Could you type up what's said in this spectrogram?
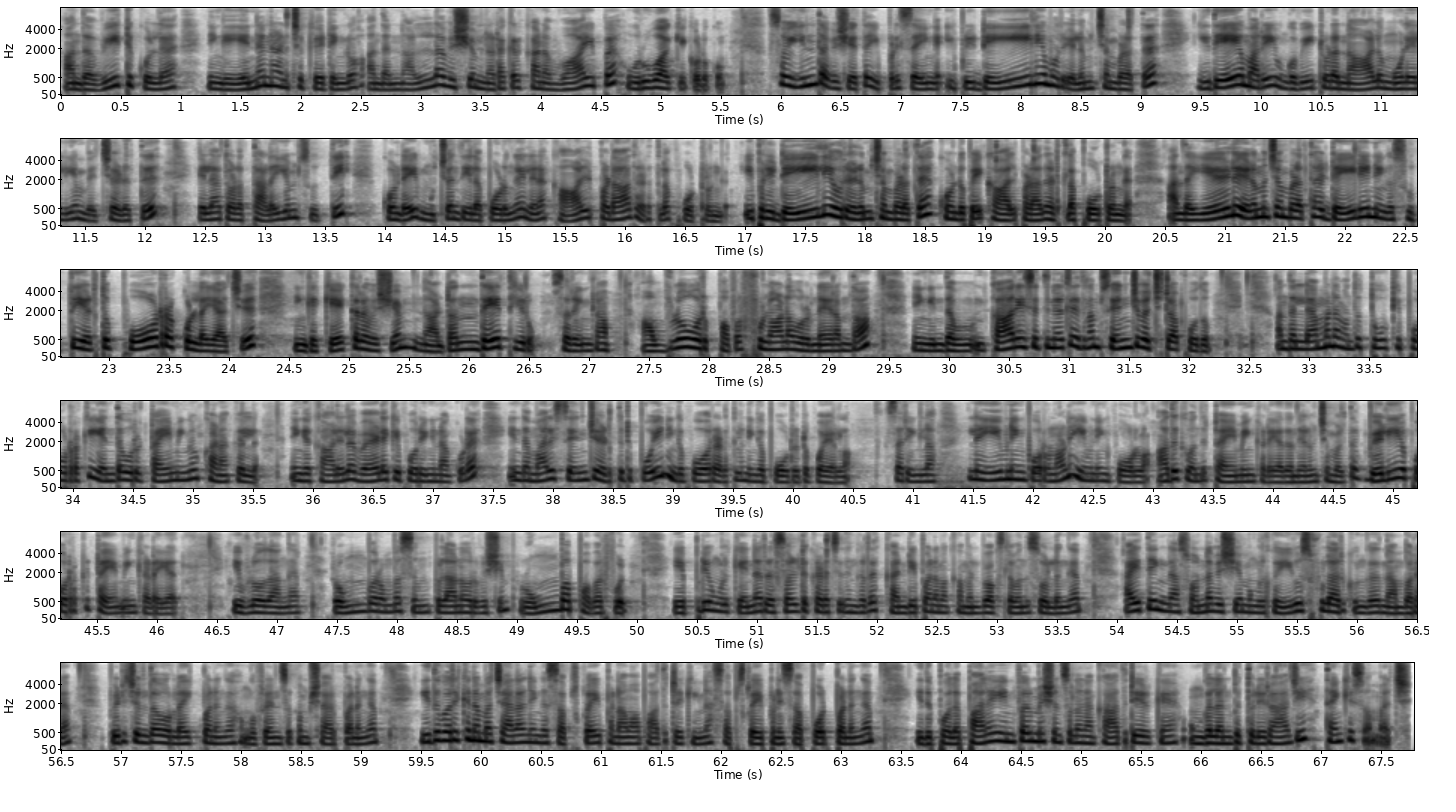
அந்த வீட்டுக்குள்ளே நீங்கள் என்ன நினச்சி கேட்டிங்களோ அந்த நல்ல விஷயம் நடக்கிறதுக்கான வாய்ப்பை உருவாக்கி கொடுக்கும். ஸோ இந்த விஷயத்தை இப்படி செய்யுங்க. இப்படி டெய்லியும் ஒரு எலுமிச்சம்பழத்தை இதே மாதிரி உங்கள் வீட்டோட நாலு மூலையிலையும் வச்சு எடுத்து எல்லாத்தோட தலையும் சுற்றி கொண்டு போய் முச்சந்தியில் போடுங்க. இல்லைன்னா கால்படாத இடத்துல போட்டுருங்க. இப்படி டெய்லி ஒரு எலுமிச்சம்பழத்தை கொண்டு போய் கால்படாத இடத்துல போட்டுருங்க. அந்த ஏழு எலுமிச்சம்பழத்தை டெய்லி நீங்கள் சுற்றி எடுத்து போடுறக்குள்ளையாச்சு நீங்கள் கேட்குற விஷயம் நடந்தே தீரும். சரிங்களா? அவ்வளோ ஒரு பவர்ஃபுல்லான ஒரு நேரம் தான் நீங்கள் இந்த காரிய சித்தி நேரத்தில் இதெல்லாம் செஞ்சு வச்சுட்டா போதும். அந்த லெமனை வந்து தூக்கி போடுறக்கு எந்த ஒரு டைமிங்கும் கணக்கு இல்லை. நீங்கள் காலையில் வேலைக்கு போகிறீங்கன்னா கூட இந்த மாதிரி செஞ்சு எடுத்துகிட்டு போய் நீங்கள் போகிற இடத்துல நீங்கள் போட்டுட்டு போயிடலாம். சரிங்களா? இல்லை ஈவினிங் போடுறனாலும் ஈவினிங் போடலாம். அதுக்கு வந்து டைமிங் கிடையாது. அந்த எலுமிச்சம்பழத்தை வெளியே போடுறக்கு டைமிங் கிடையாது. இவ்வளோதாங்க ரொம்ப ரொம்ப சிம்பிளான ஒரு விஷயம். ரொம்ப பவர்ஃபுல் எப்படி உங்களுக்கு என்ன ரிசல்ட் கிடச்சிதுங்கிறத கண்டிப்பாக நம்ம கமெண்ட் பாக்ஸில் வந்து சொல்லுங்கள் ஐ திங்க் நான் சொன்ன விஷயம் உங்களுக்கு யூஸ்ஃபுல்லாக இருக்குங்கிறத நம்புகிறேன் பிடிச்சிருந்தா ஒரு லைக் பண்ணுங்கள் உங்கள் ஃப்ரெண்ட்ஸுக்கும் ஷேர் பண்ணுங்கள் இது வரைக்கும் நம்ம சேனல் நீங்கள் சப்ஸ்கிரைப் பண்ணாமல் பார்த்துட்டு இருக்கீங்கன்னா சப்ஸ்கிரைப் பண்ணி சப்போர்ட் பண்ணுங்கள் இது போல் பல இன்ஃபர்மேஷன்ஸில் நான் காத்துட்டே இருக்கேன். உங்கள் அன்பு தொழில் ராஜி. Thank you so much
